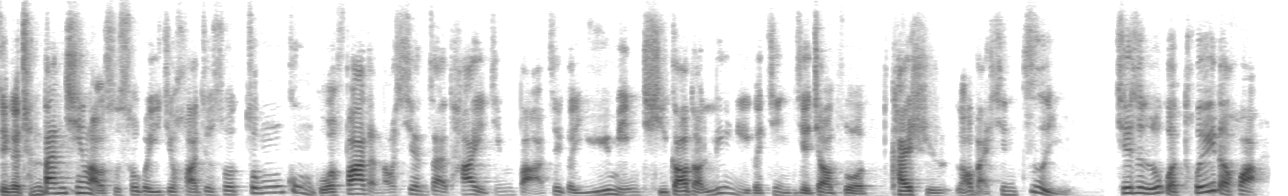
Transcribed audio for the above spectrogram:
这个陈丹青老师说过一句话，就是说中共国发展到现在，他已经把这个渔民提高到另一个境界，叫做开始老百姓自娱。其实如果推的话，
